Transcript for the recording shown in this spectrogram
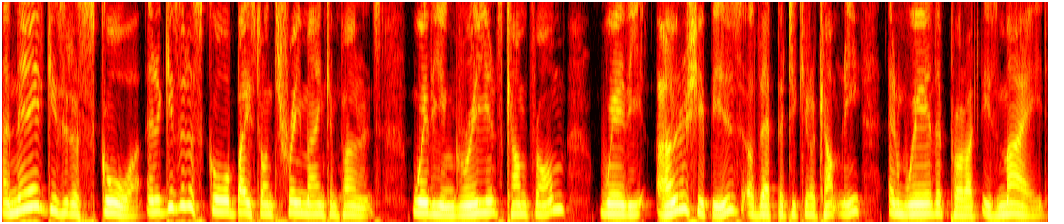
and then it gives it a score, and it gives it a score based on three main components: where the ingredients come from, where the ownership is of that particular company, and where the product is made.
